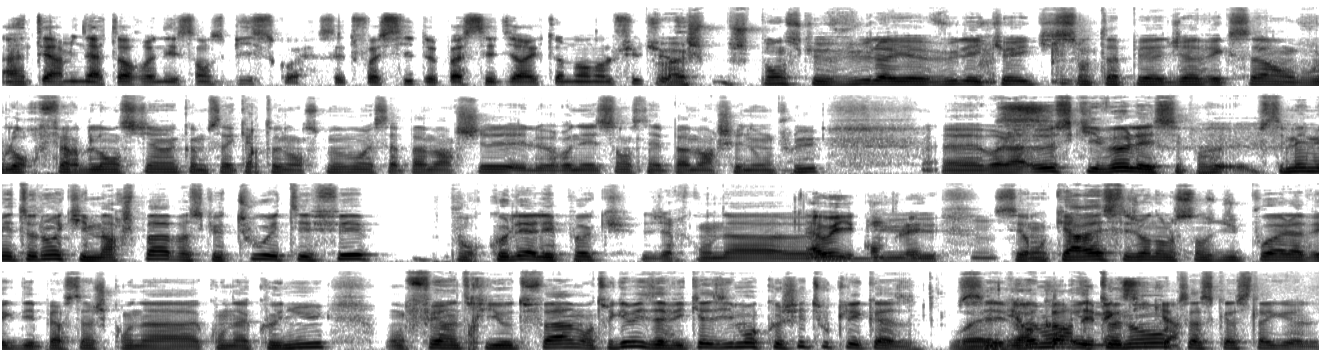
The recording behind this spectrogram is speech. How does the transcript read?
un Terminator Renaissance bis, quoi Cette fois-ci, de passer directement dans le futur? Ouais, je, je pense que vu, la, vu l'écueil qui se sont tapés déjà avec ça, en voulant refaire de l'ancien comme ça cartonne en ce moment et ça n'a pas marché, et le Renaissance n'a pas marché non plus, euh, voilà, eux ce qu'ils veulent, et c'est pour- c'est même étonnant qu'ils marchent pas parce que tout était fait pour coller à l'époque. C'est-à-dire qu'on a. euh, Ah oui, du- complet. Mm. C'est on caresse les gens dans le sens du poil avec des personnages qu'on a qu'on a connus. On fait un trio de femmes. En tout cas, ils avaient quasiment coché toutes les cases. Ouais. C'est Et vraiment étonnant que ça se casse la gueule.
